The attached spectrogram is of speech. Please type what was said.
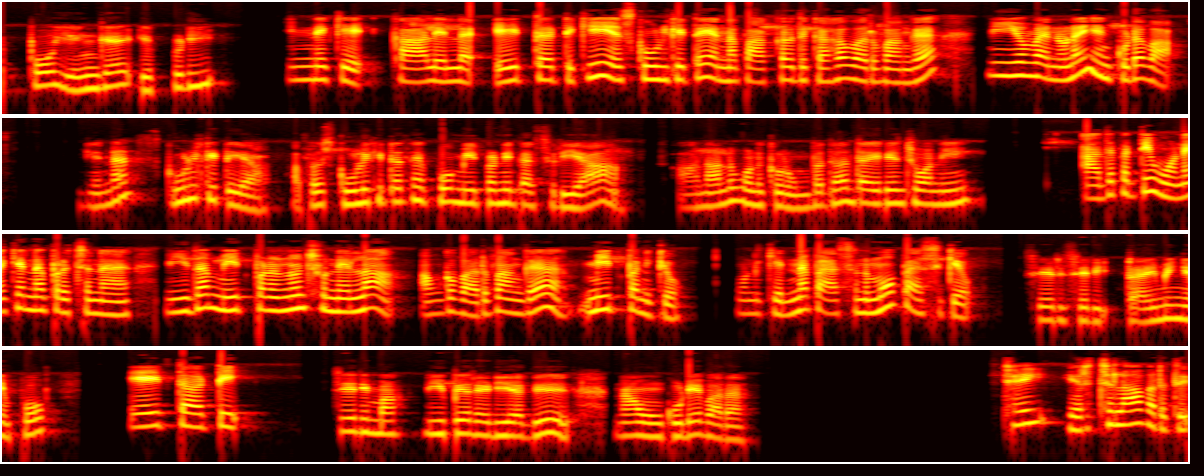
எப்போ எங்க எப்படி? இன்னைக்கே காலையில் எயிட் தேர்ட்டிக்கு என் ஸ்கூல் கிட்ட என்ன பார்க்கறதுக்காக வருவாங்க. நீயும் வேணும்னா என் கூட வா. என்ன? ஸ்கூல் கிட்டயா? அப்ப ஸ்கூல் கிட்ட தான் எப்போ மீட் பண்ணி பேசுறியா? ஆனாலும் உனக்கு ரொம்ப தான் தைரியம் சுவானி அதை பற்றி உனக்கு என்ன பிரச்சனை? நீ தான் மீட் பண்ணணும்னு சொன்னேல அவங்க வருவாங்க. மீட் பண்ணிக்கோ. உனக்கு என்ன பேசணுமோ பேசிக்கோ. சரி சரி. டைமிங் எப்போ? எயிட் தேர்ட்டி சரிம்மா நீ போய் ரெடியாகு நான் உன் கூட வரேன். சை எரிச்சலாக வருது.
